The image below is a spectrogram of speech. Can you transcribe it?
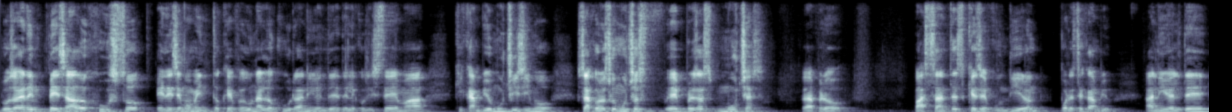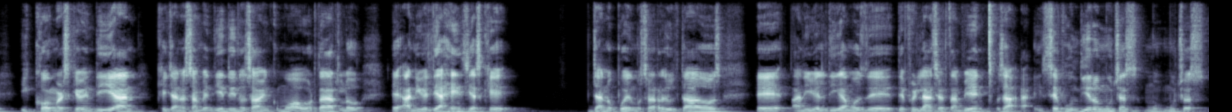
vos haber empezado justo en ese momento que fue una locura a nivel de- del ecosistema, que cambió muchísimo. O sea, conozco muchas empresas, muchas, sea, pero bastantes que se fundieron por este cambio. A nivel de e-commerce que vendían, que ya no están vendiendo y no saben cómo abordarlo. eh, a nivel de agencias que ya no pueden mostrar resultados. eh, a nivel, digamos, de, de freelancer también. O sea, se fundieron muchas, mu- muchos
